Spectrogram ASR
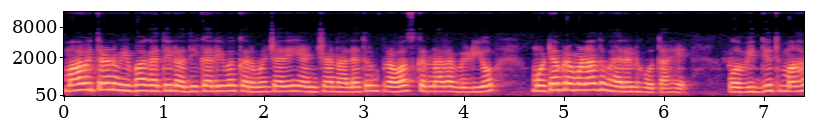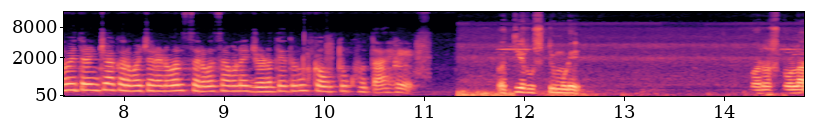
महावितरण विभागातील अधिकारी व कर्मचारी यांच्या नाल्यातून प्रवास करणारा व्हिडिओ मोठ्या प्रमाणात व्हायरल होत आहे. व विद्युत महावितरणच्या कर्मचाऱ्यांवर सर्वसामान्य जनतेतून कौतुक होत आहे. अतिवृष्टीमुळे परस्टोला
